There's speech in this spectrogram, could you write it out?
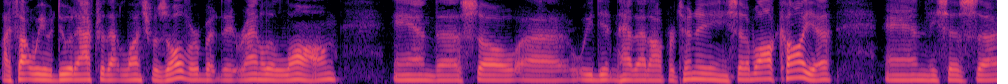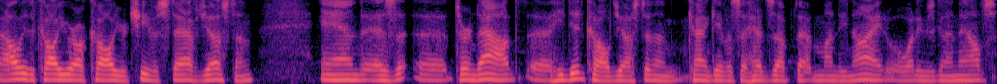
I thought we would do it after that lunch was over, but it ran a little long, and uh, so uh, we didn't have that opportunity. And he said, "Well, I'll call you." And he says, uh, "I'll either call you or I'll call your chief of staff, Justin." And as uh, turned out, uh, he did call Justin and kind of gave us a heads up that Monday night what he was going to announce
